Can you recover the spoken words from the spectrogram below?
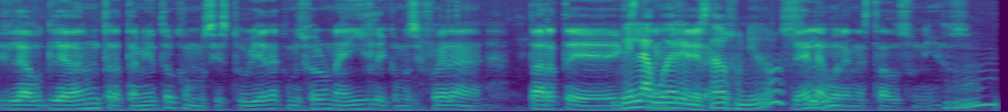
le, dan un tratamiento como si estuviera como si fuera una isla y como si fuera parte Delaware en Estados Unidos Delaware en Estados Unidos ah, sí,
